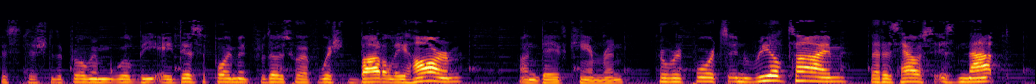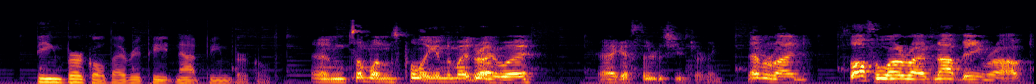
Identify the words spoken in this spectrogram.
this edition of the program will be a disappointment for those who have wished bodily harm on Dave Cameron, who reports in real time that his house is not being burgled. I repeat, not being burgled. And someone's pulling into my driveway. I guess they're just U-turning. Never mind. False alarm, I'm not being robbed.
